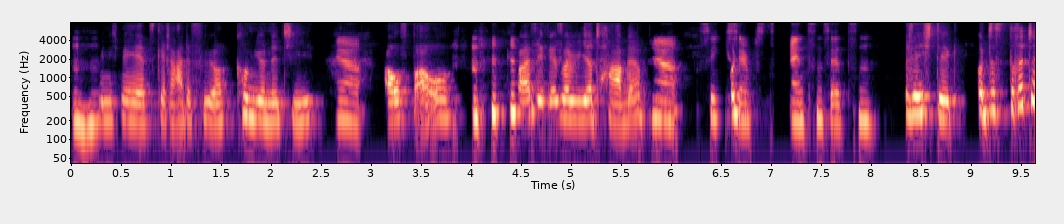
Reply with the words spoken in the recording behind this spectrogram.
Mhm. den ich mir jetzt gerade für Community-Aufbau ja. quasi reserviert habe. Ja, sich Und selbst einzusetzen. Richtig. Und das dritte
